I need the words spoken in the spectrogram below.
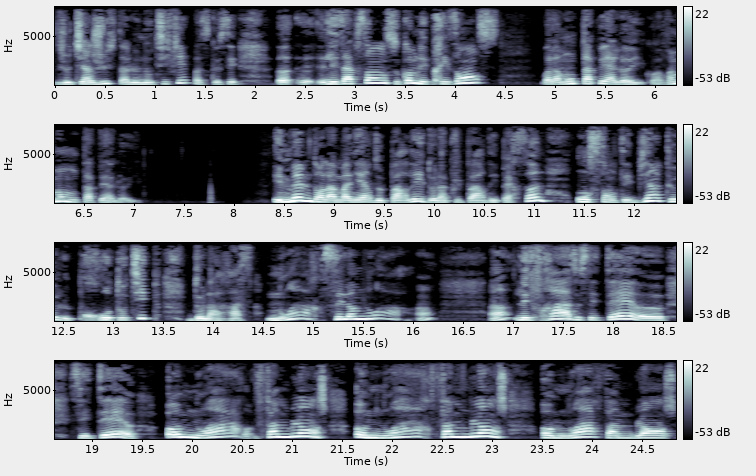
Je tiens juste à le notifier parce que c'est euh, les absences comme les présences, voilà, m'ont tapé à l'œil, quoi. Vraiment m'ont tapé à l'œil. Et même dans la manière de parler de la plupart des personnes, on sentait bien que le prototype de la race noire, c'est l'homme noir. Hein Hein les phrases, c'était euh, c'était euh, homme noir, femme blanche, homme noir, femme blanche, homme noir, femme blanche,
